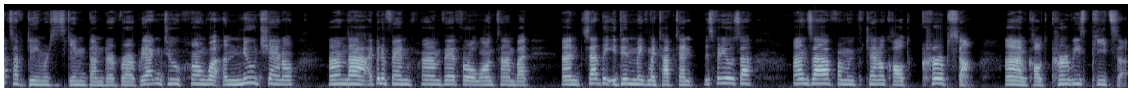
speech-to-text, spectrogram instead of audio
What's up, gamers? It's Gamin Thunder, bro. Reacting to um, what a new channel. Um, uh, I've been a fan um, of it for a long time, but and sadly it didn't make my top ten. This video is uh, on uh, from a channel called Kirbstomp, um, called Kirby's Pizza.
